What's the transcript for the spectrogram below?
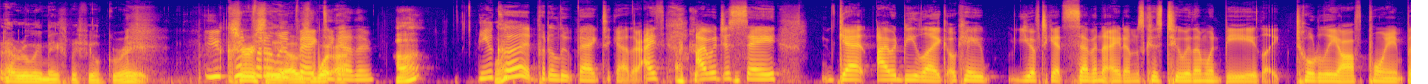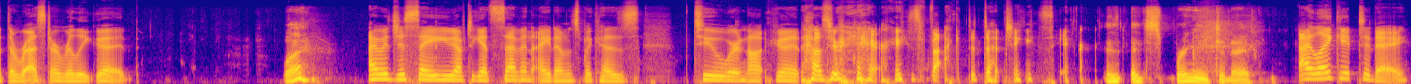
that really makes me feel great. You could Seriously, put a loop was bag I- together. Huh? You could put a loot bag together. I I, would just say get I would be like, okay, you have to get seven items because two of them would be like totally off point, but the rest are really good. What? I would just say you have to get seven items because two were not good. How's your hair? He's back to touching his hair. It's springy today. I like it today.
